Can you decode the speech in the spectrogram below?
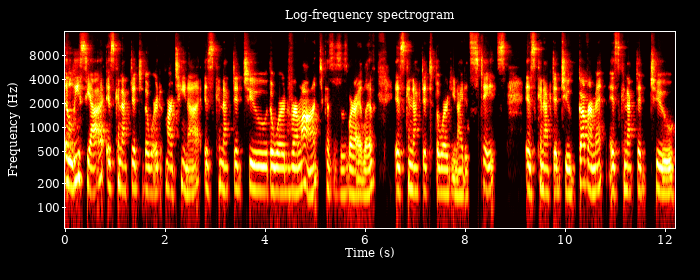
Elicia is connected to the word Martina, is connected to the word Vermont, because this is where I live, is connected to the word United States, is connected to government, is connected to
